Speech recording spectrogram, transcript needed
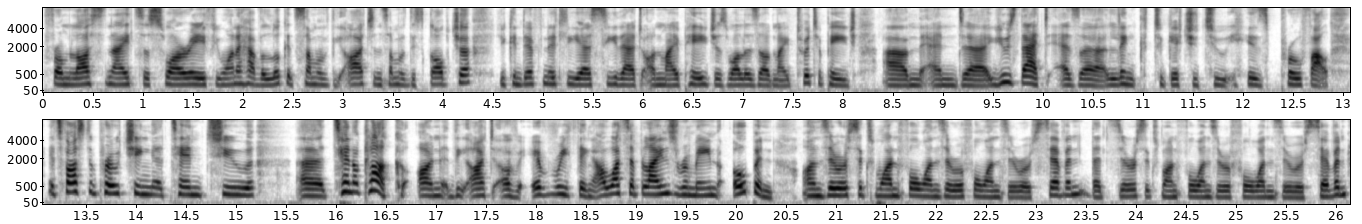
from last night's soiree. If you want to have a look at some of the art and some of the sculpture, you can definitely uh, see that on my page as well as on my Twitter page um, and uh, use that as a link to get you to his profile. It's fast approaching uh, 10 to uh, 10 o'clock on the art of everything. Our WhatsApp lines remain open on 0614104107. That's 0614104107.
